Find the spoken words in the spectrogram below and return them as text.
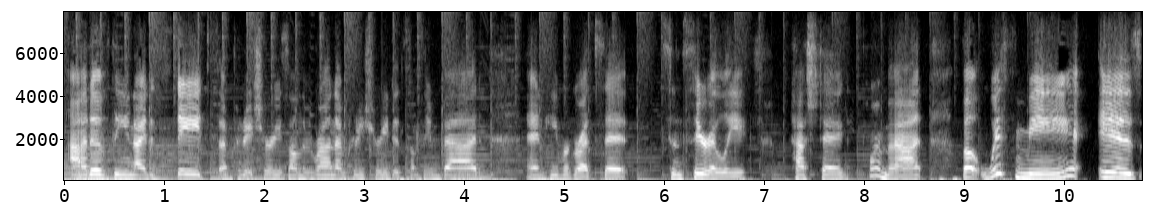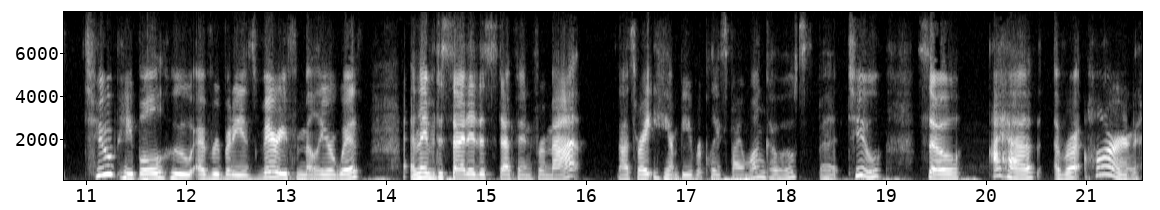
out of the United States. I'm pretty sure he's on the run. I'm pretty sure he did something bad, and he regrets it sincerely. Hashtag poor Matt. But with me is two people who everybody is very familiar with, and they've decided to step in for Matt. That's right, he can't be replaced by one co host, but two. So I have Everett Harn.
